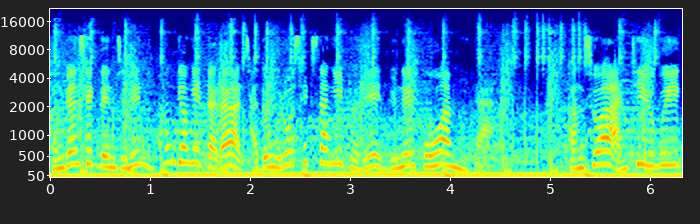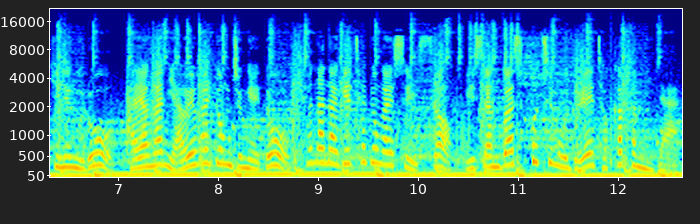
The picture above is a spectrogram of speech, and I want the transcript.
광변색 렌즈는 환경에 따라 자동으로 색상이 변해 눈을 보호합니다. 방수와 안티 UV 기능으로 다양한 야외 활동 중에도 편안하게 착용할 수 있어 일상과 스포츠 모두에 적합합니다.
